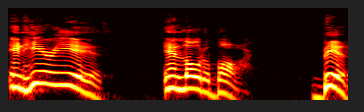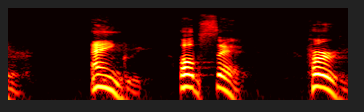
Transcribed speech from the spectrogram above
And here he is in Lodabar, bitter, angry, upset, hurting.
